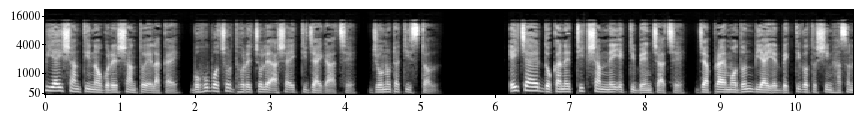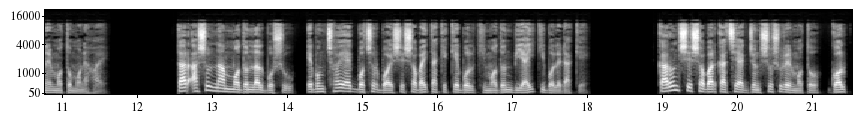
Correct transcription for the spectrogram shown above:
বিয়াই শান্তিনগরের শান্ত এলাকায় বহু বছর ধরে চলে আসা একটি জায়গা আছে যৌনটা টি স্টল। এই চায়ের দোকানের ঠিক সামনেই একটি বেঞ্চ আছে, যা প্রায় মদন বিয়াইয়ের ব্যক্তিগত সিংহাসনের মতো মনে হয়। তার আসল নাম মদনলাল বসু, এবং ছয় এক বছর বয়সে সবাই তাকে কেবল কি মদন বিয়াই কি বলে ডাকে। কারণ সে সবার কাছে একজন শ্বশুরের মতো, গল্প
